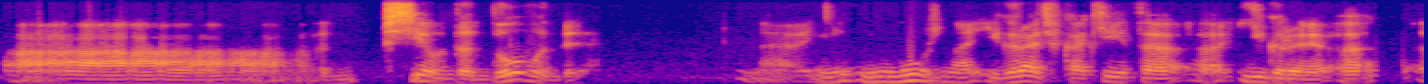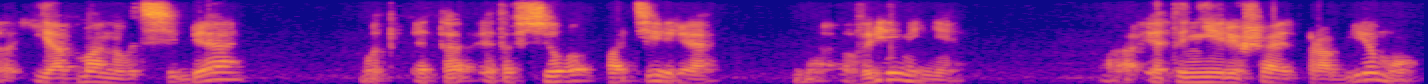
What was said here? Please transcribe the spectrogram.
а, псевдодоводы, а, не, не нужно играть в какие-то а, игры и обманывать себя. Вот это, это все потеря времени, это не решает проблему,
